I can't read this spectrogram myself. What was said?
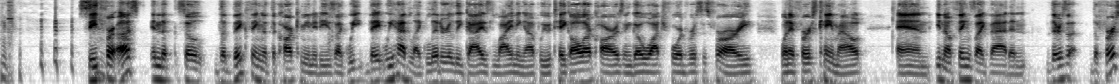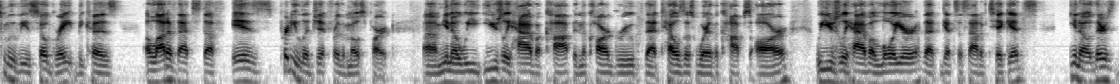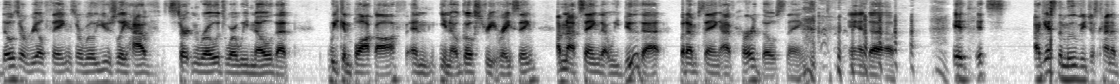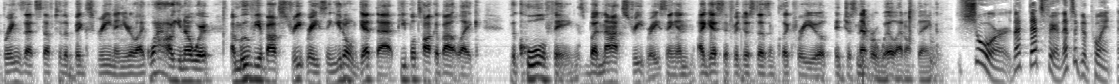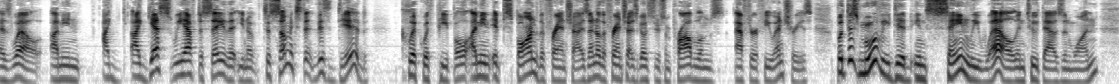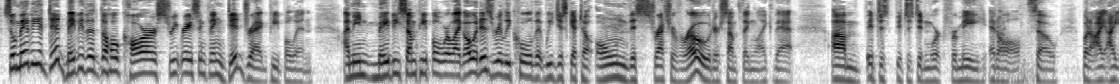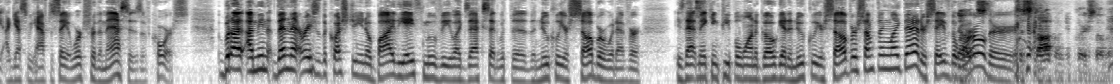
See, for us in the so the big thing with the car community is like we they we had like literally guys lining up. We would take all our cars and go watch Ford versus Ferrari when it first came out, and you know things like that. And there's a the first movie is so great because a lot of that stuff is pretty legit for the most part. Um, you know, we usually have a cop in the car group that tells us where the cops are. We usually have a lawyer that gets us out of tickets you know there's those are real things or we'll usually have certain roads where we know that we can block off and you know go street racing. I'm not saying that we do that, but I'm saying I've heard those things, and uh, it it's. I guess the movie just kind of brings that stuff to the big screen, and you're like, wow, you know, we're a movie about street racing. You don't get that. People talk about like the cool things, but not street racing. And I guess if it just doesn't click for you, it just never will. I don't think. Sure, that that's fair. That's a good point as well. I mean, I I guess we have to say that you know to some extent this did click with people. I mean, it spawned the franchise. I know the franchise goes through some problems after a few entries, but this movie did insanely well in 2001. So maybe it did. Maybe the, the whole car street racing thing did drag people in. I mean, maybe some people were like, oh, it is really cool that we just get to own this stretch of road or something like that. Um, it just it just didn't work for me at all. So, but I, I, I guess we have to say it worked for the masses, of course. But I, I mean, then that raises the question, you know, by the eighth movie, like Zach said, with the the nuclear sub or whatever, is that making people want to go get a nuclear sub or something like that, or save the No, world, or to stop a nuclear sub.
